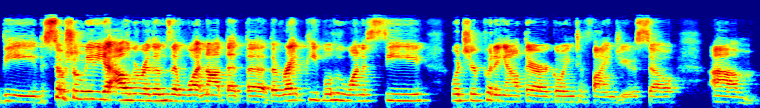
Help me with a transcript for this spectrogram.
the, the social media algorithms and whatnot that the the right people who want to see what you're putting out there are going to find you. So um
